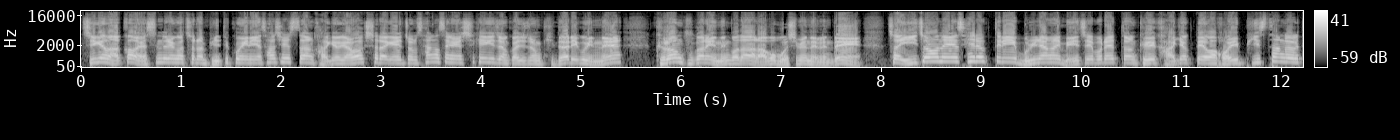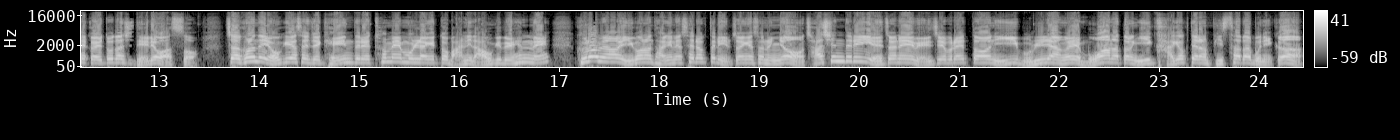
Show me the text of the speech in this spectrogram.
지금 아까 말씀드린 것처럼 비트코인이 사실상 가격을 확실하게 좀 상승을 시키기 전까지 좀 기다리고 있는 그런 구간에 있는 거다라고 보시면 되는데 자 이전에 세력들이 물량을 매집을 했던 그 가격대와 거의 비슷한 가격대까지 또다시 내려왔어. 자 그런데 여기에서 이제 개인들의 투매 물량이 또 많이 나오기도 했네. 그러면 이거는 당연히 세력 들 입장에서는요 자신들이 예전에 매집을 했던 이 물량을 모아놨던 이 가격대랑 비슷하다 보니까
